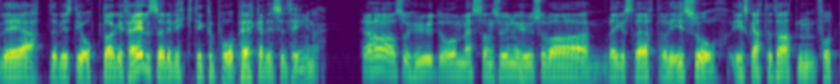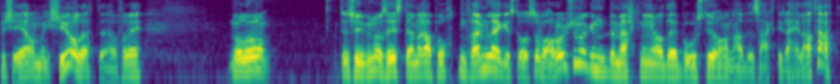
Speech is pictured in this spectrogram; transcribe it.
ved at hvis de oppdager feil, så er det viktig å påpeke disse tingene. Her har altså hun, og mest sannsynlig hun som var registrert revisor i skatteetaten, fått beskjed om å ikke gjøre dette. her, fordi når da til syvende og sist denne rapporten fremlegges, da, så var det jo ikke noen bemerkninger av det bostyreren hadde sagt i det hele tatt.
